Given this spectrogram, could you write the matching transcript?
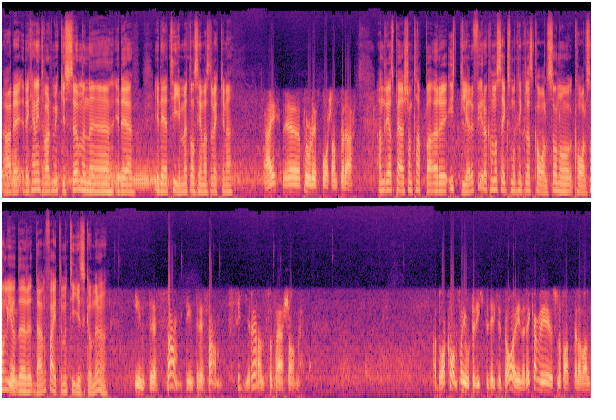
Ja, det, det kan inte varit mycket sömn eh, i, det, i det teamet de senaste veckorna. Nej, det, jag tror det är sparsamt med det. Andreas Persson tappar ytterligare 4,6 mot Niklas Karlsson och Karlsson leder den fighten med 10 sekunder nu. Intressant, intressant. Fyra alltså Persson. Ja, då har Karlsson gjort det riktigt, riktigt bra här inne. Det kan vi slå fast i alla fall.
